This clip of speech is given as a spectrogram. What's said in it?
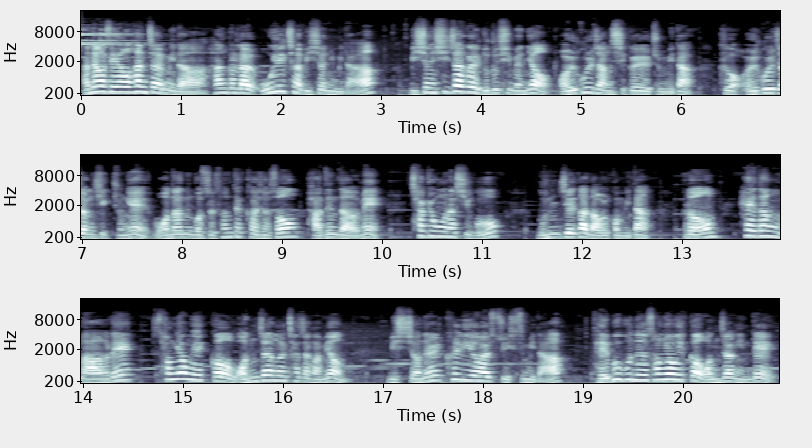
안녕하세요 한자입니다. 한글날 5일차 미션입니다. 미션 시작을 누르시면요 얼굴 장식을 줍니다. 그 얼굴 장식 중에 원하는 것을 선택하셔서 받은 다음에 착용을 하시고 문제가 나올 겁니다. 그럼 해당 마을의 성형외과 원장을 찾아가면 미션을 클리어할 수 있습니다. 대부분은 성형외과 원장인데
